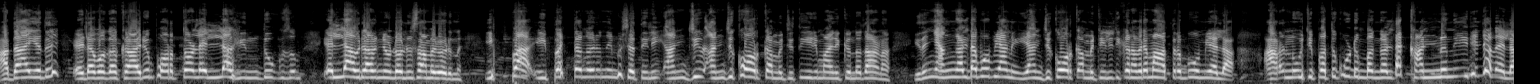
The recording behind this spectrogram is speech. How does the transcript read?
അതായത് ഇടവകക്കാരും പുറത്തുള്ള എല്ലാ ഹിന്ദുസും എല്ലാവരും അറിഞ്ഞുകൊണ്ട് ഒരു സമരം വരുന്നു. ഇപ്പം ഈ പെട്ടെന്നൊരു നിമിഷത്തിൽ അഞ്ച് അഞ്ച് കോർ കമ്മിറ്റി തീരുമാനിക്കുന്നതാണ്. ഇത് ഞങ്ങളുടെ ഭൂമിയാണ്. ഈ അഞ്ച് കോർ കമ്മിറ്റിയിൽ ഇരിക്കണവരെ മാത്രം ഭൂമിയല്ല. അറുന്നൂറ്റി പത്ത് കുടുംബങ്ങളുടെ കണ്ണുനീരിന്റെ വില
